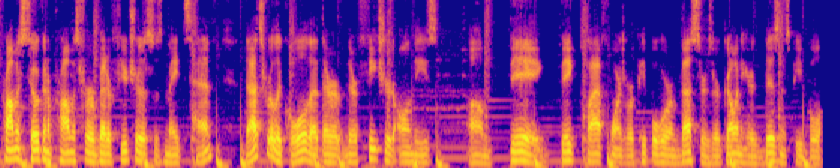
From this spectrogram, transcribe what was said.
promise token, a promise for a better future. This was May 10th. That's really cool that they're they're featured on these um, big, big platforms where people who are investors are going here, business people,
